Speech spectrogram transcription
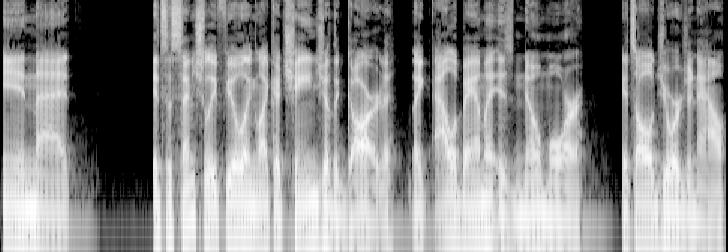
in that it's essentially feeling like a change of the guard. Like Alabama is no more. It's all Georgia now.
